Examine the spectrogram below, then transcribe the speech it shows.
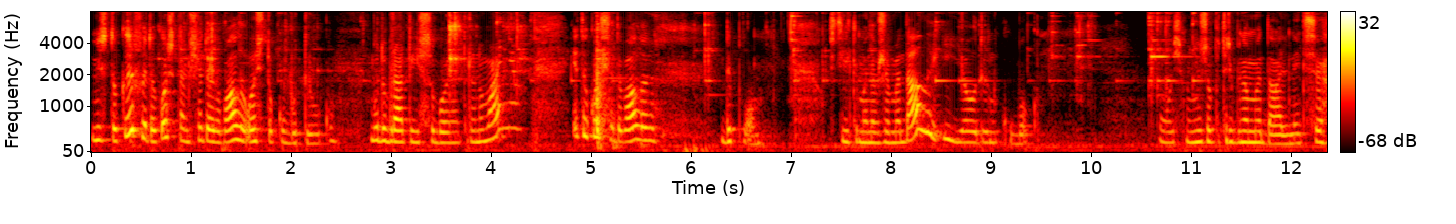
Місто Київ також там ще дарували ось таку бутилку. Буду брати її з собою на тренування. І також ще давали диплом. Ось в мене вже медали і є один кубок. Ось мені вже потрібна медальниця.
